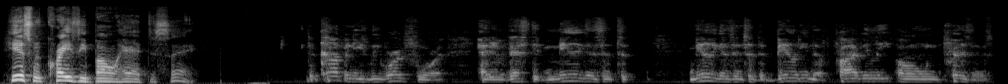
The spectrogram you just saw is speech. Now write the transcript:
Here's what Krayzie Bone had to say. The companies we worked for had invested millions into millions into the building of privately owned prisons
